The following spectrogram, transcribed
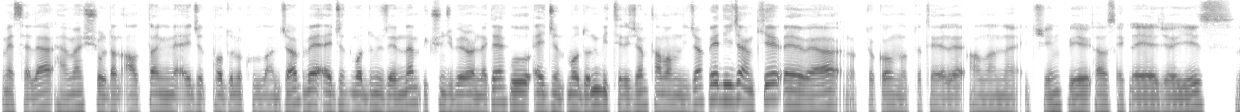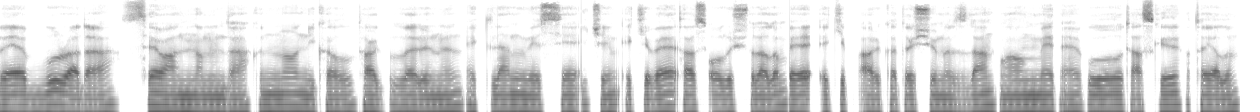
mesela hemen şuradan alttan yine agent modunu kullanacağım ve agent modun üzerinden üçüncü bir örnekte bu agent modunu bitireceğim, tamamlayacağım ve diyeceğim ki bva.com.tr alanı için bir task ekleyeceğiz ve burada burada SEO anlamında canonical taglarının eklenmesi için ekibe task oluşturalım ve ekip arkadaşımızdan Muhammed'e bu task'ı atayalım.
